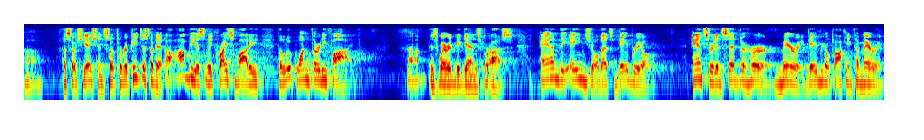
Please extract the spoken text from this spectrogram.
uh, associations. So to repeat just a bit, obviously Christ's body the Luke 135 uh, is where it begins for us. And the angel, that's Gabriel, answered and said to her, Mary, Gabriel talking to Mary,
